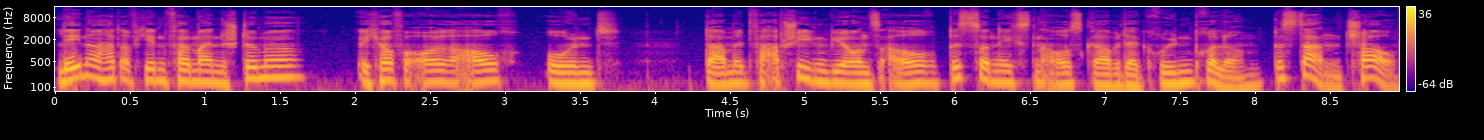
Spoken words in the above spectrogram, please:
Lena hat auf jeden Fall meine Stimme. Ich hoffe, eure auch. Und damit verabschieden wir uns auch bis zur nächsten Ausgabe der Grünen Brille. Bis dann. Ciao.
